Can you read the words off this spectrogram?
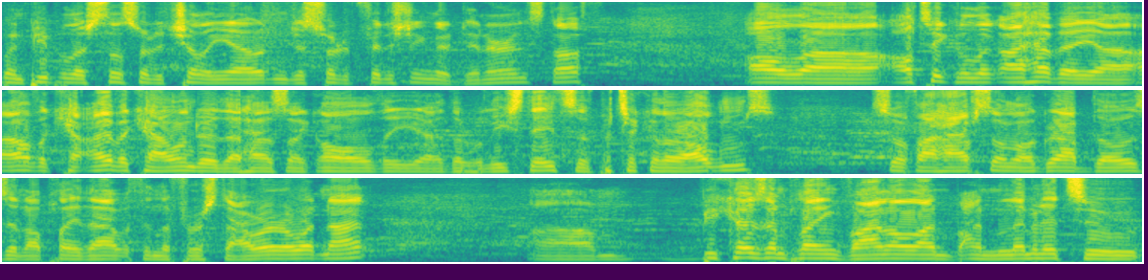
when people are still sort of chilling out and just sort of finishing their dinner and stuff. I'll uh, I'll take a look. I have a uh, I have a ca- I have a calendar that has like all the uh, the release dates of particular albums. So if I have some, I'll grab those and I'll play that within the first hour or whatnot. Um, because I'm playing vinyl, I'm, I'm limited to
